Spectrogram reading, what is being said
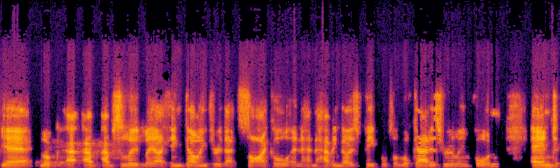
yeah, look, a- absolutely. I think going through that cycle and, and, having those people to look at is really important. Yeah. And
